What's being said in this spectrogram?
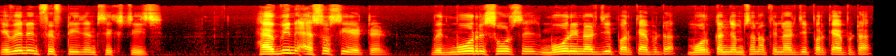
even in 50s and 60s have been associated with more resources, more energy per capita, more consumption of energy per capita,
